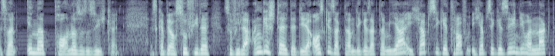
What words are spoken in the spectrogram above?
Es waren immer Pornos und Süßigkeiten. Es gab ja auch so viele, so viele Angestellte, die da ausgesagt haben, die gesagt haben, ja, ich habe sie getroffen, ich habe sie gesehen, die waren nackt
